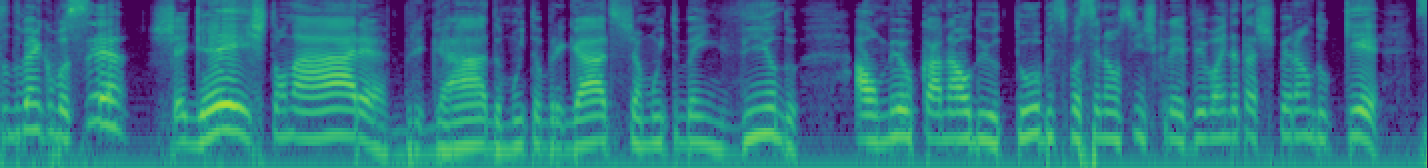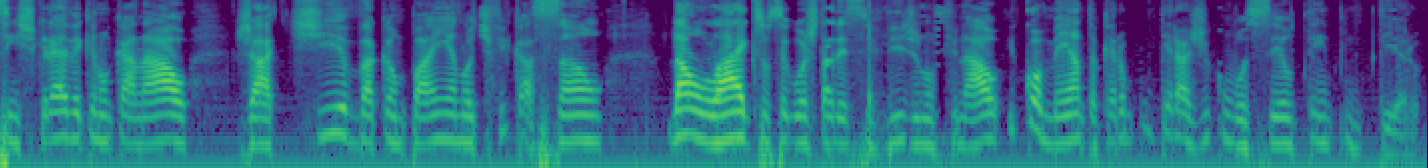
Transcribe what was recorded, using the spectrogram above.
tudo bem com você? Cheguei, estou na área. Obrigado, muito obrigado. Seja muito bem-vindo ao meu canal do YouTube. Se você não se inscreveu, ainda está esperando o quê? Se inscreve aqui no canal, já ativa a campainha, a notificação, dá um like se você gostar desse vídeo no final e comenta. Eu quero interagir com você o tempo inteiro.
